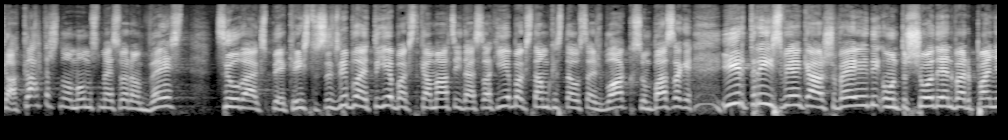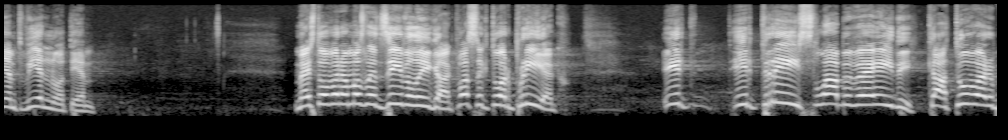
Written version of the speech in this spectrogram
kā katrs no mums varam vēst cilvēkus pie Kristus. Es gribu, lai tu iebaksti, kā mācītājs saka, iebaksti tam, kas tev sēž blakus un pasaki, ir trīs vienkārši veidi, un tu šodien vari paņemt vienu no tiem. Mēs to varam mazliet dzīvelīgāk, pasakot to ar prieku. Ir, ir trīs labi veidi, kā tu vari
